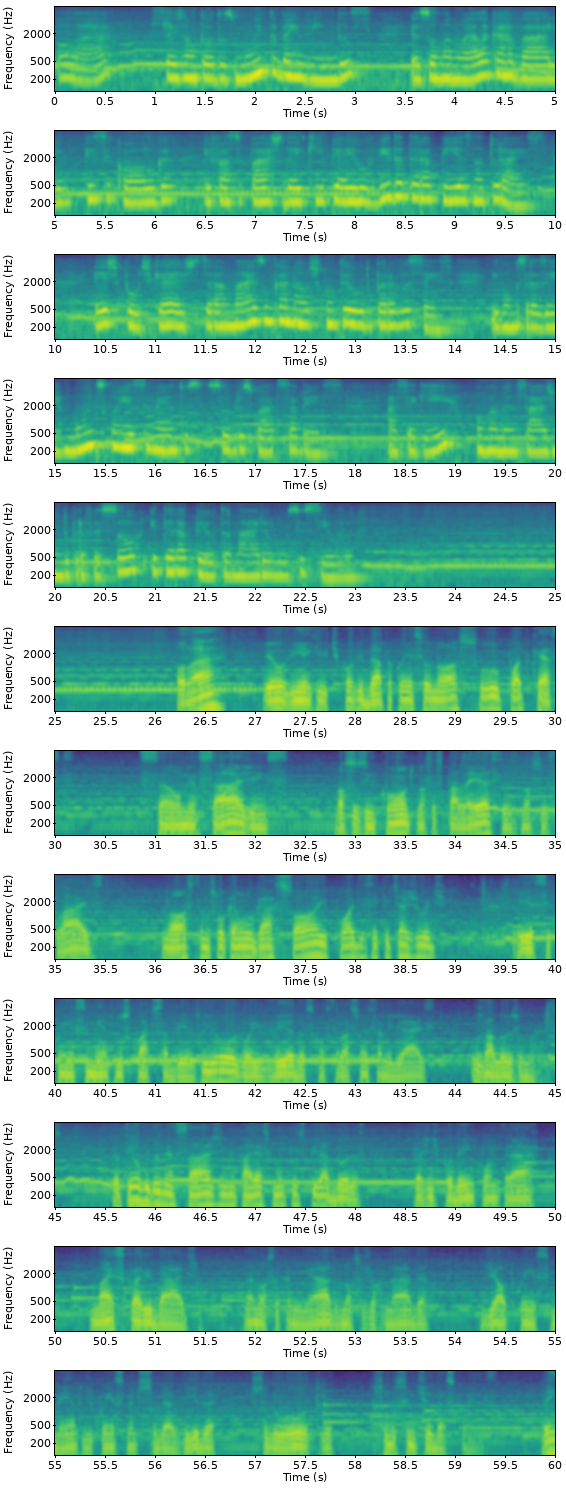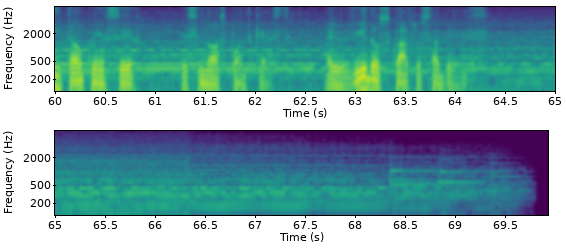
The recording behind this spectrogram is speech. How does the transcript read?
Olá, sejam todos muito bem-vindos. Eu sou Manuela Carvalho, psicóloga e faço parte da equipe Ayurveda Terapias Naturais. Este podcast será mais um canal de conteúdo para vocês e vamos trazer muitos conhecimentos sobre os quatro saberes. A seguir, uma mensagem do professor e terapeuta Mário Lúcio Silva. Olá, eu vim aqui te convidar para conhecer o nosso podcast. São mensagens, nossos encontros, nossas palestras, nossas lives. Nós estamos colocando um lugar só e pode ser que te ajude esse conhecimento dos quatro saberes, o yoga, o ayurveda, as constelações familiares, os valores humanos. Eu tenho ouvido as mensagens e me parecem muito inspiradoras para a gente poder encontrar mais claridade na nossa caminhada, na nossa jornada de autoconhecimento, de conhecimento sobre a vida, sobre o outro, sobre o sentido das coisas. Vem então conhecer esse nosso podcast, Ayurveda aos Quatro Saberes.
